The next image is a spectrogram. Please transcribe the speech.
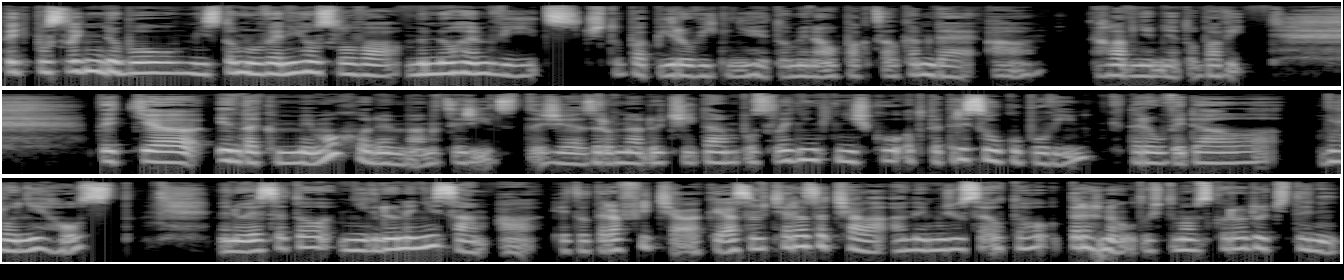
teď poslední dobou místo mluveného slova mnohem víc čtu papírové knihy, to mi naopak celkem jde a hlavně mě to baví. Teď eh, jen tak mimochodem vám chci říct, že zrovna dočítám poslední knížku od Petry Soukupový, kterou vydal v loni host. Jmenuje se to Nikdo není sám a je to teda fičák. Já jsem včera začala a nemůžu se od toho utrhnout, už to mám skoro dočtený.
